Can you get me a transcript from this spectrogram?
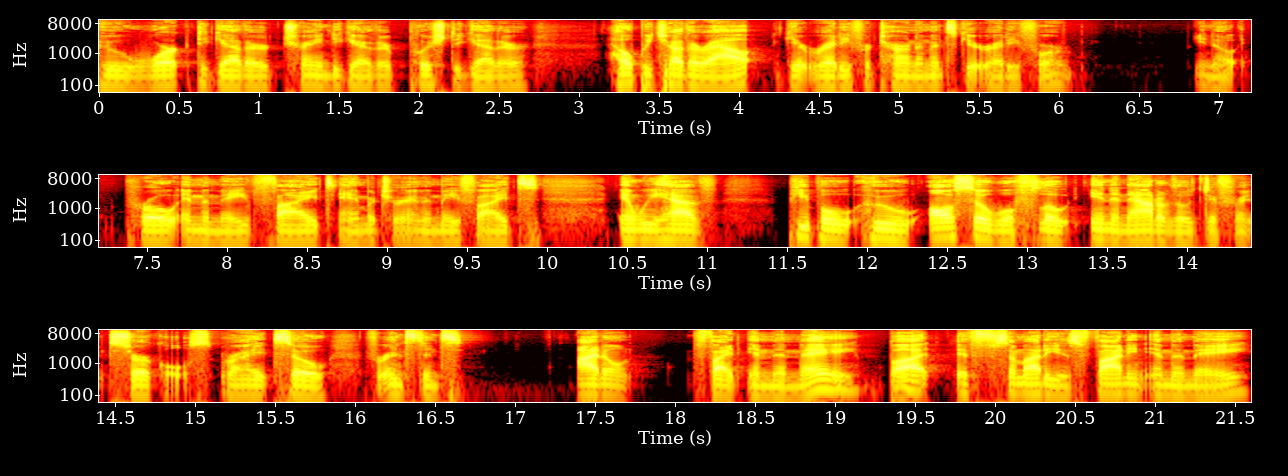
who work together, train together, push together, help each other out, get ready for tournaments, get ready for, you know, pro MMA fights, amateur MMA fights. And we have people who also will float in and out of those different circles, right? So, for instance, I don't fight MMA, but if somebody is fighting MMA,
